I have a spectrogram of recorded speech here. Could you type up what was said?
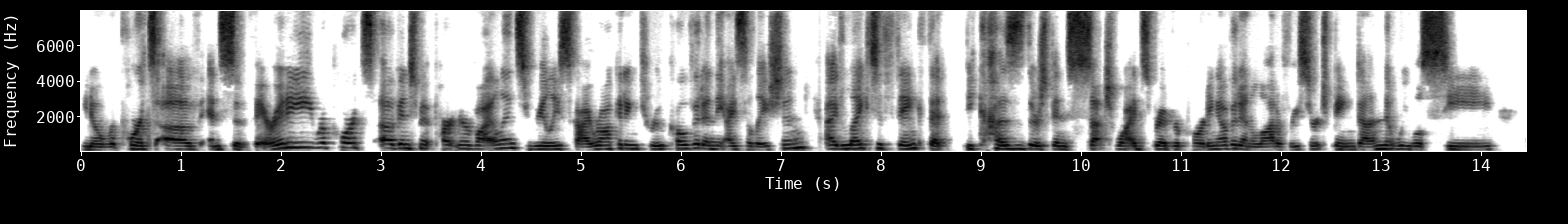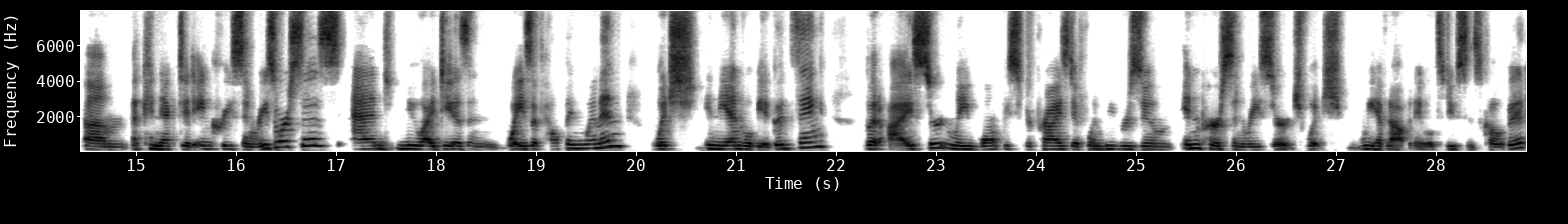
you know reports of and severity reports of intimate partner violence really skyrocketing through covid and the isolation. I'd like to think that because there's been such widespread reporting of it and a lot of research being done that we will see um, a connected increase in resources and new ideas and ways of helping women which in the end will be a good thing but I certainly won't be surprised if when we resume in person research, which we have not been able to do since COVID,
